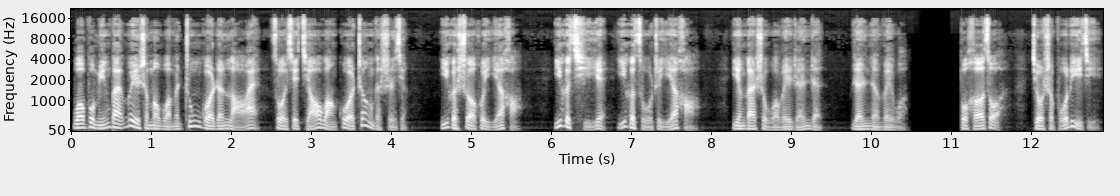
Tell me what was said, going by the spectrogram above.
我不明白为什么我们中国人老爱做些矫枉过正的事情。一个社会也好，一个企业、一个组织也好，应该是我为人人，人人为我。不合作就是不利己，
